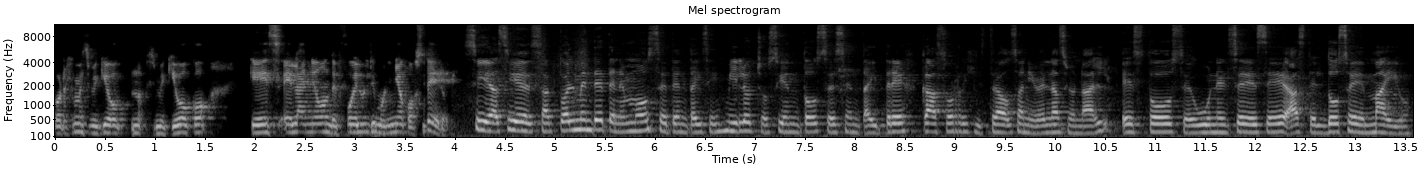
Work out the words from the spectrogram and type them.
corrígeme si me equivoco, si me equivoco que es el año donde fue el último niño costero. Sí, así es. Actualmente tenemos 76.863 casos registrados a nivel nacional, esto según el CDC hasta el 12 de mayo.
